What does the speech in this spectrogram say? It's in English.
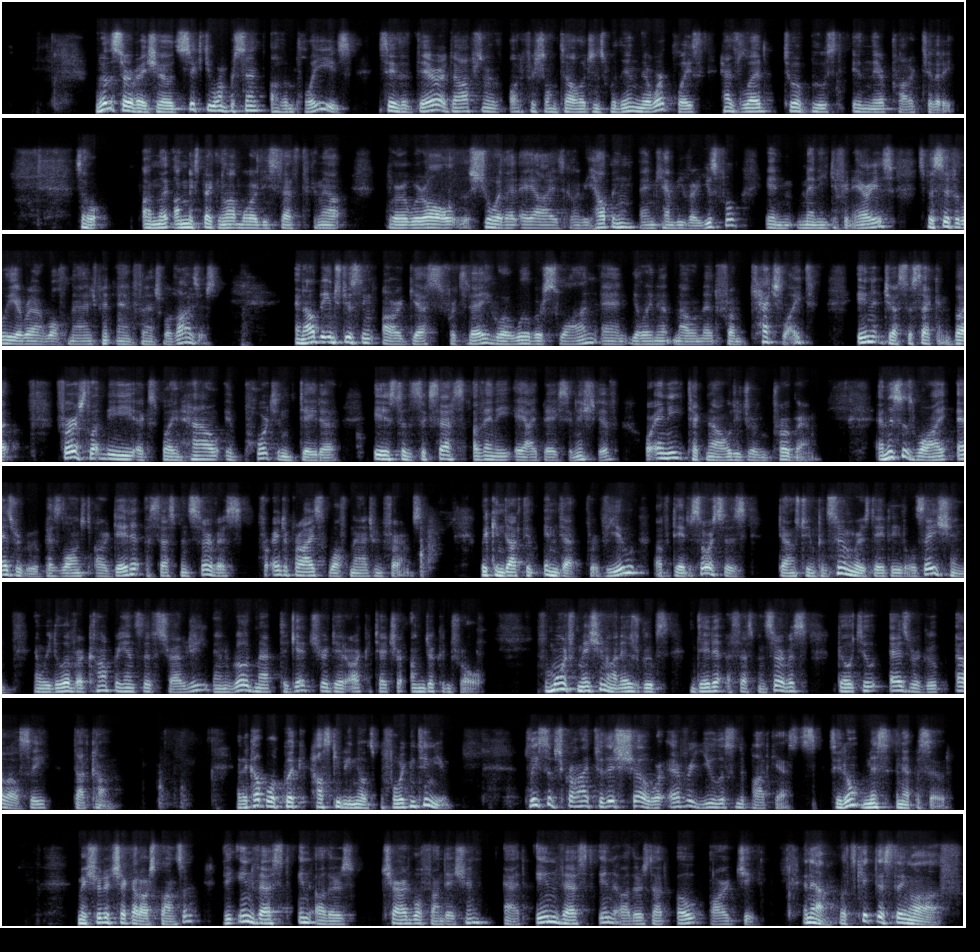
Another survey showed 61% of employees say that their adoption of artificial intelligence within their workplace has led to a boost in their productivity. So I'm, I'm expecting a lot more of these stats to come out we're all sure that AI is going to be helping and can be very useful in many different areas, specifically around wealth management and financial advisors. And I'll be introducing our guests for today, who are Wilbur Swan and Yelena Malamed from Catchlight, in just a second. But first, let me explain how important data is to the success of any AI based initiative or any technology driven program. And this is why Ezra Group has launched our data assessment service for enterprise wealth management firms. We conduct an in depth review of data sources, downstream consumers, data utilization, and we deliver a comprehensive strategy and roadmap to get your data architecture under control. For more information on Ezra Group's data assessment service, go to ezragroupllc.com. And a couple of quick housekeeping notes before we continue. Please subscribe to this show wherever you listen to podcasts so you don't miss an episode. Make sure to check out our sponsor, the Invest in Others Charitable Foundation at investinothers.org. And now let's kick this thing off.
